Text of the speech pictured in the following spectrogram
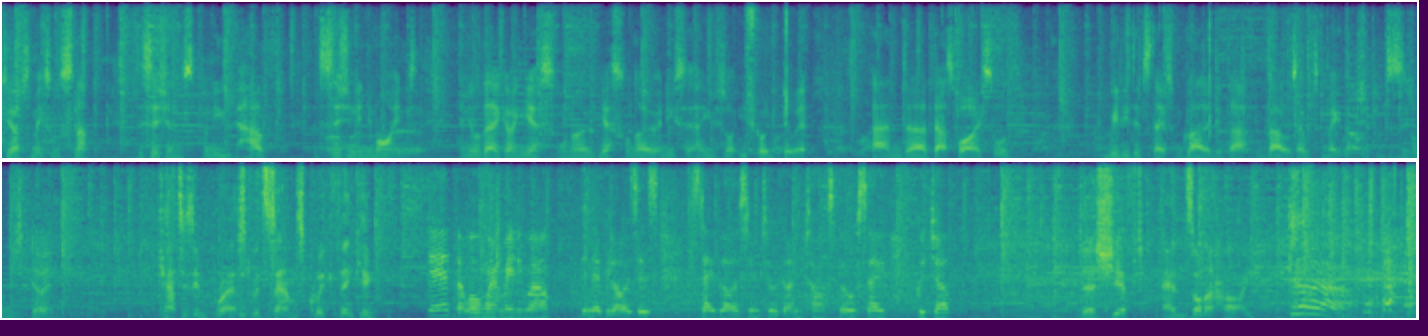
Do you have to make sort of snap decisions when you have a decision in your mind and you're there going yes or no, yes or no, and you say, and you just like, you just got to do it. And uh, that's why I sort of really did today, so I'm glad I did that. I'm glad I was able to make that decision and just do it. Kat is impressed with Sam's quick thinking. Yeah, that one went really well. The nebulisers stabilised him until we got him to hospital, so good job. Their shift ends on a high.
